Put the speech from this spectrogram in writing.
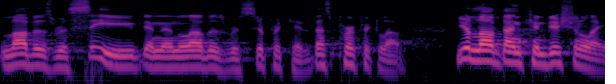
love is received, and then love is reciprocated. That's perfect love. You're loved unconditionally.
